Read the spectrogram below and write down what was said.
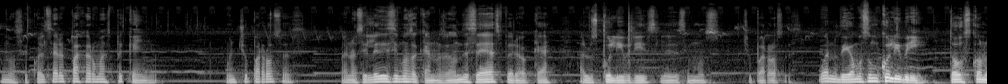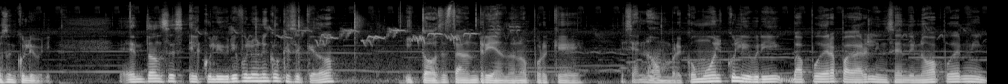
No sé cuál será el pájaro más pequeño. Un chuparrosas. Bueno, así le decimos acá, no sé dónde seas, pero acá a los colibríes le decimos chuparrosas. Bueno, digamos un colibrí. Todos conocen colibrí. Entonces, el colibrí fue el único que se quedó. Y todos estaban riendo, ¿no? Porque Decía, no hombre, ¿cómo el colibrí va a poder apagar el incendio y no va a poder ni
